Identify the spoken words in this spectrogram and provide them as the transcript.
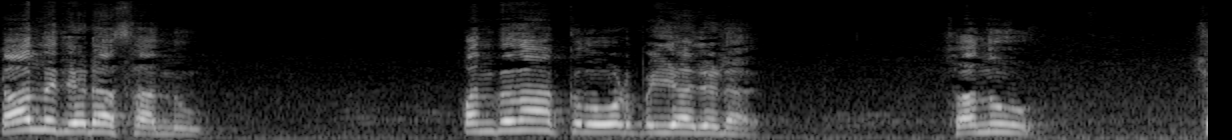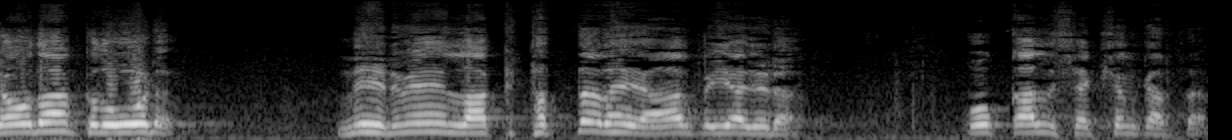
ਕੱਲ ਜਿਹੜਾ ਸਾਨੂੰ 15 ਕਰੋੜ ਰੁਪਈਆ ਜਿਹੜਾ, ਸਾਨੂੰ 14 ਕਰੋੜ 99 ਲੱਖ 78 ਹਜ਼ਾਰ ਰੁਪਈਆ ਜਿਹੜਾ, ਉਹ ਕੱਲ ਸੈਕਸ਼ਨ ਕਰਤਾ।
